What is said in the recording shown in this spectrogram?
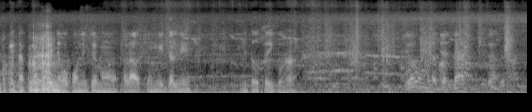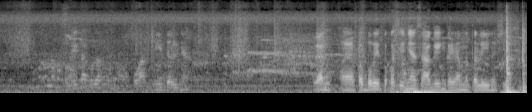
Pakita ko lang pala niya kukunin ko yung mga kalaot yung medal ni ni Totoy ko ha. Yun, muna dyan ka. Pakita ko lang yung kuha medal niya. Yan, eh, paborito kasi niya saging kaya matalino siya. Eh.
